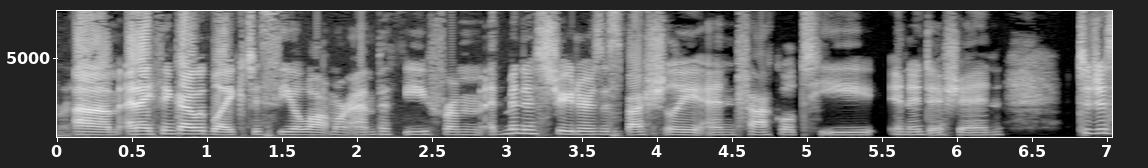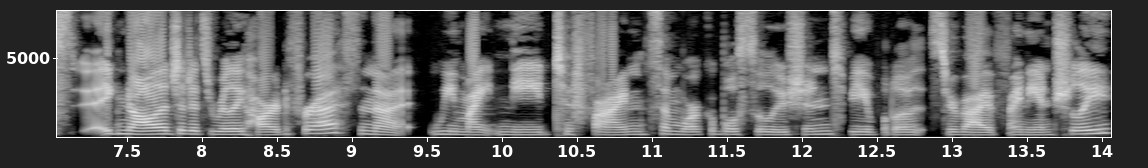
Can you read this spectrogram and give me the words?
right. um, and i think i would like to see a lot more empathy from administrators especially and faculty in addition to just acknowledge that it's really hard for us and that we might need to find some workable solution to be able to survive financially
